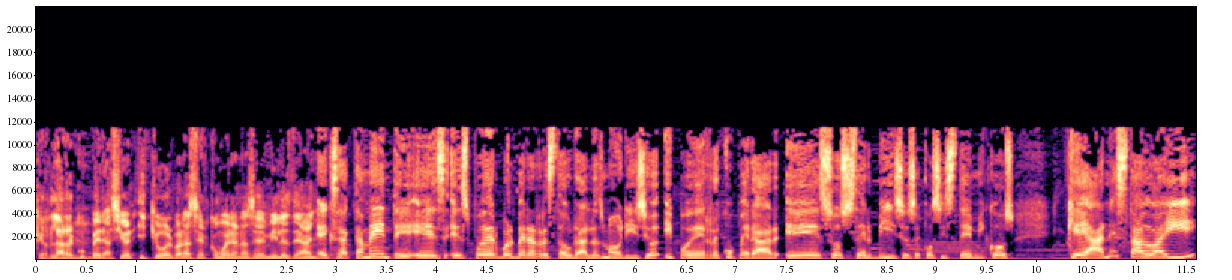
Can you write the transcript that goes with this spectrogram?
que es la recuperación y que vuelvan a ser como eran hace miles de años. Exactamente, es, es poder volver a restaurarlos, Mauricio, y poder recuperar esos servicios ecosistémicos que han estado ahí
